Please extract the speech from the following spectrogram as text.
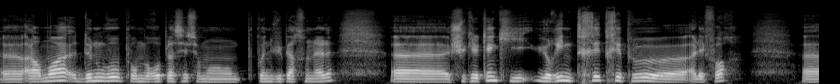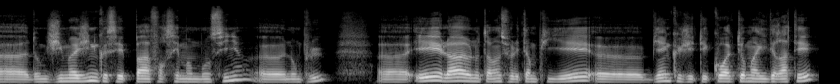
alors moi, de nouveau, pour me replacer sur mon point de vue personnel, je suis quelqu'un qui urine très très peu à l'effort. donc j'imagine que c'est pas forcément bon signe non plus. et là, notamment sur les Templiers, bien que j'étais correctement hydraté,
